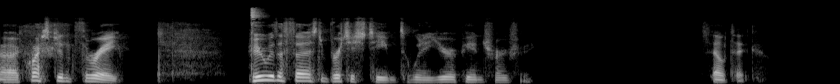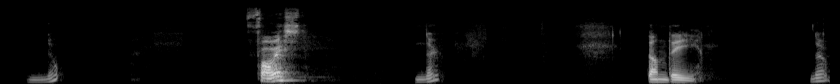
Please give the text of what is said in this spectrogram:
Uh, question three Who were the first British team to win a European trophy? Celtic. Nope. Forest. No. Dundee. No.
